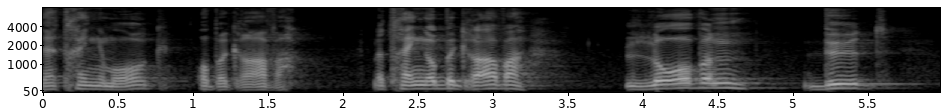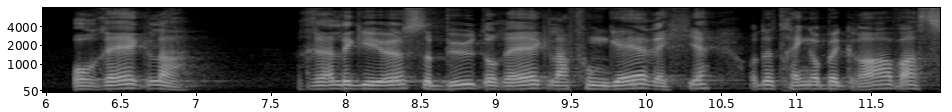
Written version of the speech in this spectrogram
Det trenger vi òg å begrave. Vi trenger å begrave loven, bud og regler. Religiøse bud og regler fungerer ikke, og det trenger å begraves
